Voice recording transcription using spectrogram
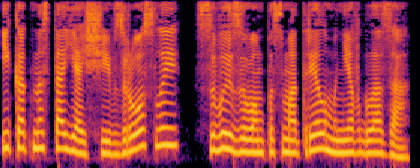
и, как настоящий взрослый, с вызовом посмотрел мне в глаза.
